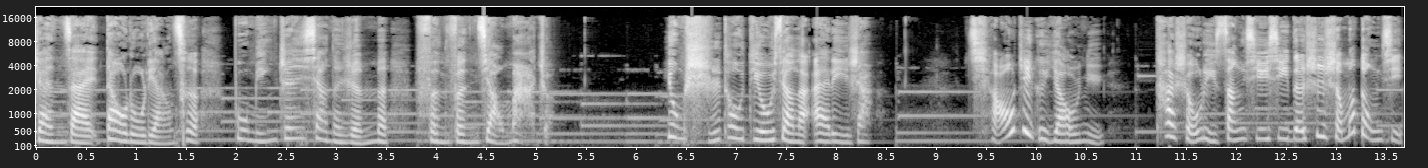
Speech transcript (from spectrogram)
站在道路两侧不明真相的人们纷纷叫骂着，用石头丢向了艾丽莎。瞧这个妖女，她手里脏兮兮的是什么东西？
